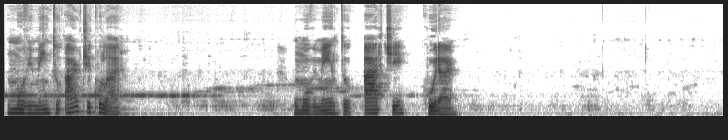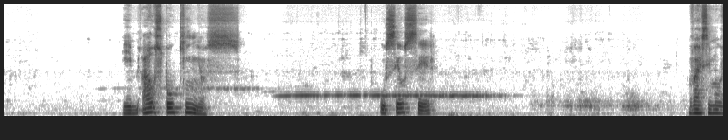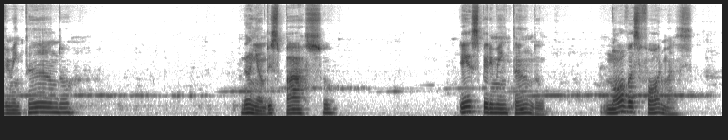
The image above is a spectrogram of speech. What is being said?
um movimento articular um movimento arte curar. E aos pouquinhos, o seu ser vai se movimentando ganhando espaço, experimentando novas formas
